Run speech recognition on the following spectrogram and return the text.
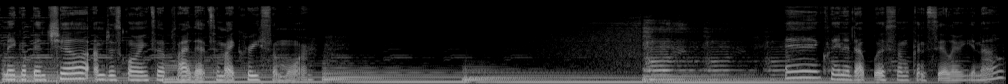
With Makeup and Chill, I'm just going to apply that to my crease some more. And clean it up with some concealer, you know?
